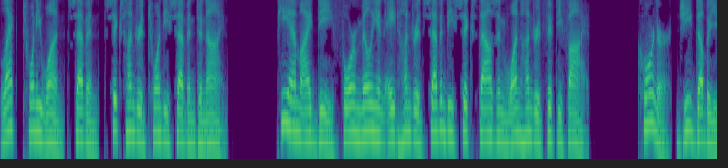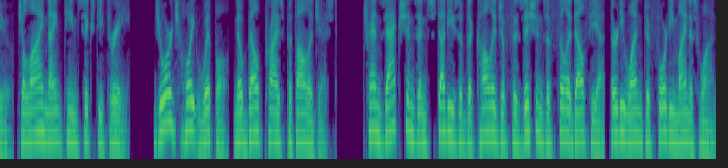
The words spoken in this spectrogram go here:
Lek. 21 7, 627–9. PMID 4876155. Corner, G. W. July 1963. George Hoyt Whipple, Nobel Prize pathologist. Transactions and Studies of the College of Physicians of Philadelphia, 31 to 40-1.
